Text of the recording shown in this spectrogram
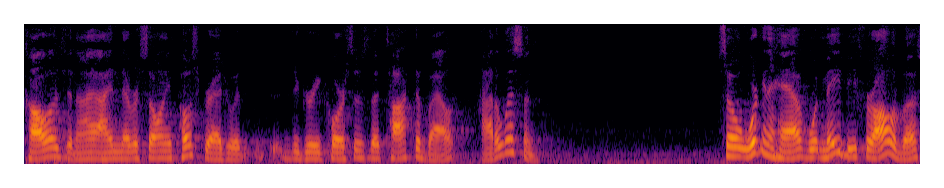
college, and I, I never saw any postgraduate degree courses that talked about how to listen. So we're going to have what may be for all of us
